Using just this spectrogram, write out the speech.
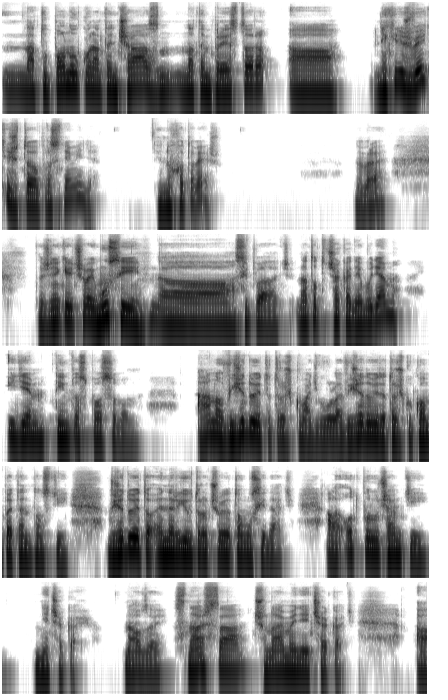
na tú ponuku, na ten čas, na ten priestor a niekedy už viete, že to proste nevíde. Jednoducho to vieš. Dobre? Takže niekedy človek musí uh, si povedať, na toto čakať nebudem, idem týmto spôsobom. Áno, vyžaduje to trošku mať gule, vyžaduje to trošku kompetentnosti, vyžaduje to energiu, ktorú človek to musí dať. Ale odporúčam ti, nečakaj. Naozaj, snaž sa čo najmenej čakať. A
